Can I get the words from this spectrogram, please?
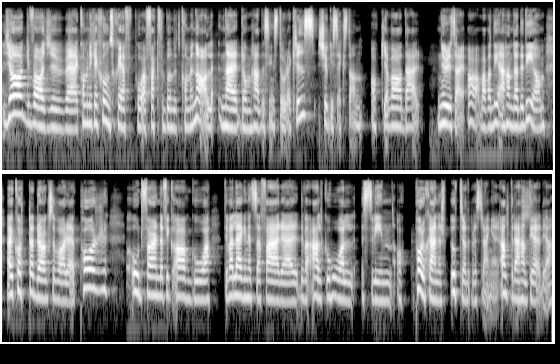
Jag var ju eh, kommunikationschef på fackförbundet Kommunal när de hade sin stora kris 2016. Och jag var där, nu är det så här, ah, vad var det, handlade det om? I korta drag så var det porr, ordförande fick avgå, det var lägenhetsaffärer, det var alkoholsvinn och porrstjärnor uppträdde på restauranger. Allt det där hanterade jag.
